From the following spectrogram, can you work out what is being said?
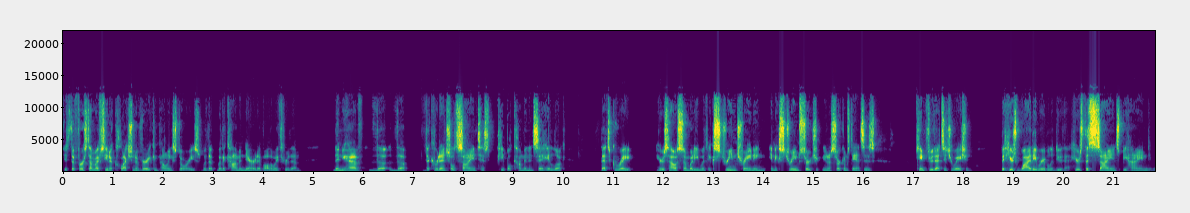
It's the first time I've seen a collection of very compelling stories with a with a common narrative all the way through them. Then you have the the the credentialed scientists, people come in and say, Hey, look, that's great. Here's how somebody with extreme training in extreme search, you know, circumstances came through that situation. But here's why they were able to do that. Here's the science behind mm-hmm.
